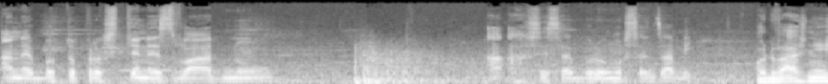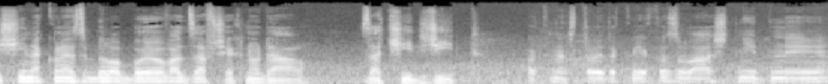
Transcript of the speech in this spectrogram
anebo to prostě nezvládnu a asi se budu muset zabít. Odvážnější nakonec bylo bojovat za všechno dál. Začít žít. Pak nastaly takové jako zvláštní dny,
